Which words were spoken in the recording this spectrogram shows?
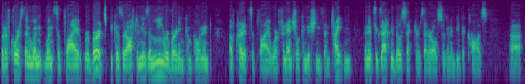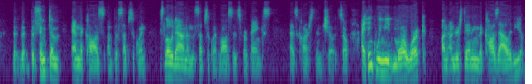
But of course, then when, when supply reverts, because there often is a mean reverting component of credit supply where financial conditions then tighten, then it's exactly those sectors that are also going to be the cause, uh, the, the, the symptom and the cause of the subsequent slowdown and the subsequent losses for banks as Karsten showed. So I think we need more work on understanding the causality of,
